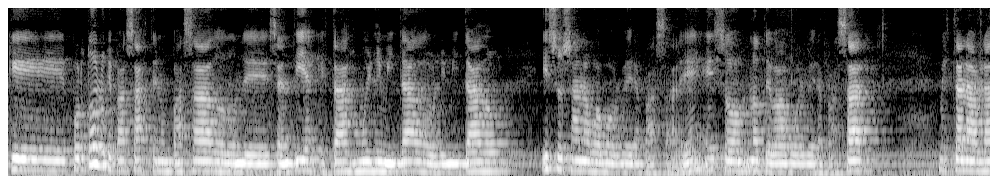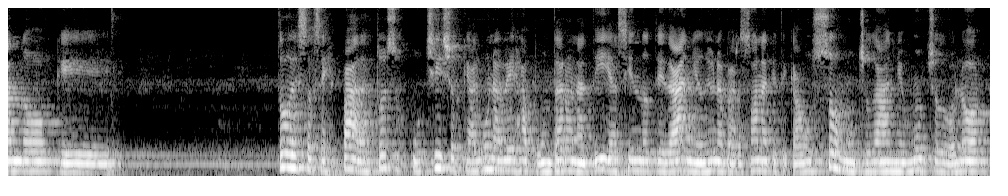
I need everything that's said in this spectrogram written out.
que por todo lo que pasaste en un pasado donde sentías que estabas muy limitada o limitado, eso ya no va a volver a pasar, ¿eh? eso no te va a volver a pasar. Me están hablando que todas esas espadas, todos esos cuchillos que alguna vez apuntaron a ti haciéndote daño de una persona que te causó mucho daño, mucho dolor,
